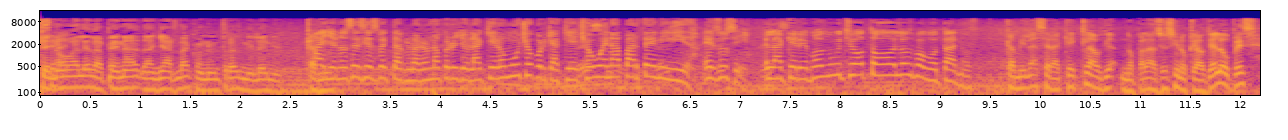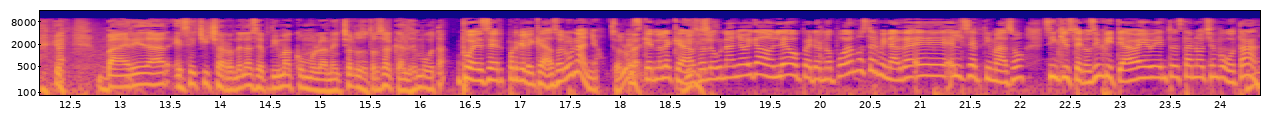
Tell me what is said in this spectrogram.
que no vale la pena dañarla con un Transmilenio. Ay, yo no sé si espectacular o no, pero yo la quiero mucho porque aquí he hecho buena parte de mi vida, eso sí. La queremos mucho todos los bogotanos. Camila, ¿será que Claudia, no Palacio, sino Claudia López, va a heredar ese chicharrón de la séptima como lo han hecho los otros alcaldes en Bogotá? Puede ser, porque le queda solo un año. ¿Solo es que no le queda solo un año. Oiga, don Leo, pero no podemos terminar de, eh, el septimazo sin que usted nos invite a evento esta noche en Bogotá.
